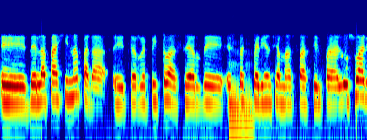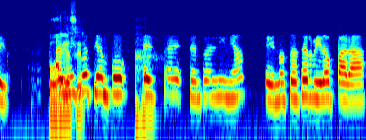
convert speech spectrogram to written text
eh, de la página para, eh, te repito, hacer de esta experiencia más fácil para el usuario. Al mismo tiempo, este centro en línea eh, nos ha servido para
